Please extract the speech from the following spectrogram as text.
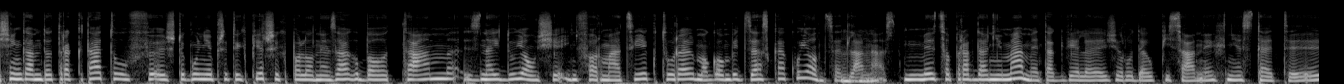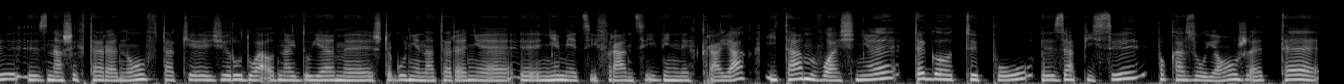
sięgam do traktatów, szczególnie przy tych pierwszych polonezach, bo tam znajdują się informacje, które mogą być zaskakujące mhm. dla nas. My co prawda nie mamy tak wiele źródeł pisanych, niestety, z naszych terenów. Takie źródła odnajdujemy szczególnie na terenie y, Niemiec i Francji, w innych krajach. I tam właśnie tego typu y, zapisy pokazują, że te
